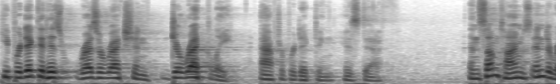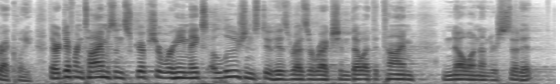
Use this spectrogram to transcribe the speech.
He predicted his resurrection directly after predicting his death. And sometimes indirectly. There are different times in Scripture where he makes allusions to his resurrection, though at the time no one understood it.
